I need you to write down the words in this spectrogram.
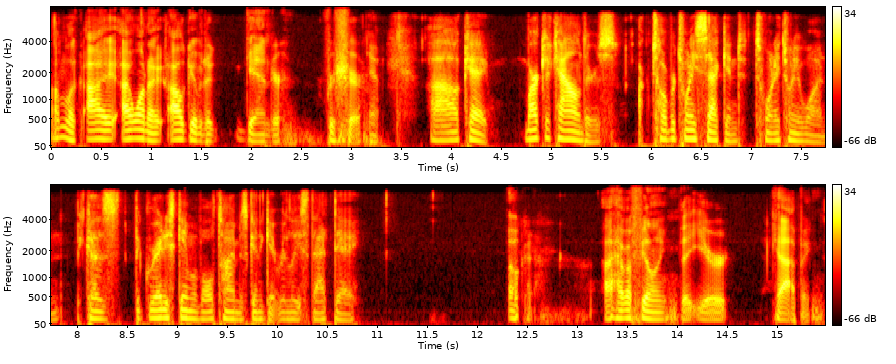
I'm look. I I want to. I'll give it a gander for sure. Yeah. Uh, okay, mark your calendars. October 22nd, 2021, because the greatest game of all time is going to get released that day. Okay. I have a feeling that you're capping,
